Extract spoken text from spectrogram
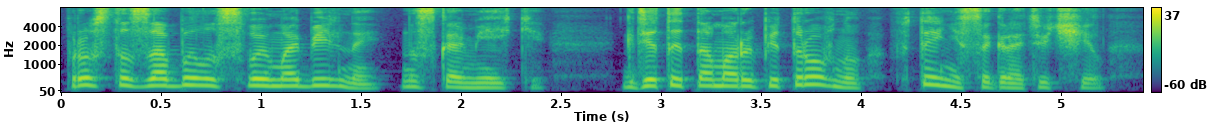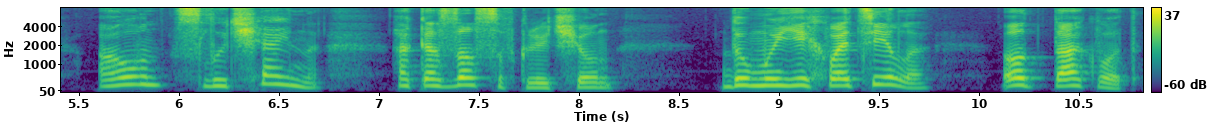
Просто забыла свой мобильный на скамейке, где ты Тамару Петровну в теннис играть учил, а он случайно оказался включен — Думаю, ей хватило. Вот так вот,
